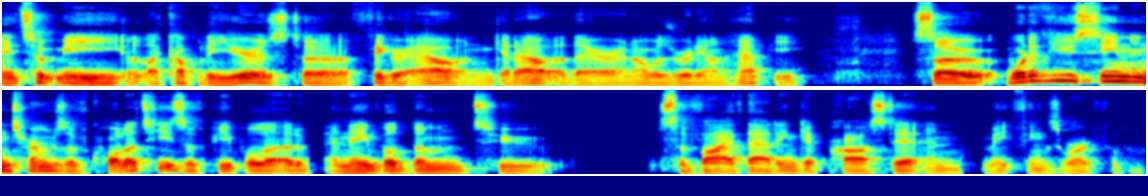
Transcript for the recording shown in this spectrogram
it took me a couple of years to figure it out and get out of there, and I was really unhappy. So, what have you seen in terms of qualities of people that have enabled them to survive that and get past it and make things work for them?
